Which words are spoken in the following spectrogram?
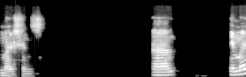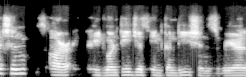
emulsions. Um, emulsions are advantageous in conditions where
